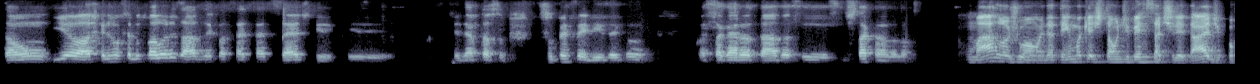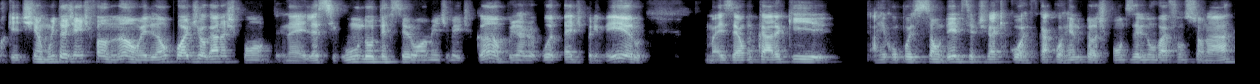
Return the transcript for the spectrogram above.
Então, e eu acho que eles vão ser muito valorizados aí com a 777, que, que, que deve estar super, super feliz aí com, com essa garotada se, se destacando, né? O Marlon, João, ainda tem uma questão de versatilidade, porque tinha muita gente falando, não, ele não pode jogar nas pontas, né? Ele é segundo ou terceiro homem de meio de campo, já jogou até de primeiro, mas é um cara que a recomposição dele, se ele tiver que correr, ficar correndo pelas pontas, ele não vai funcionar.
